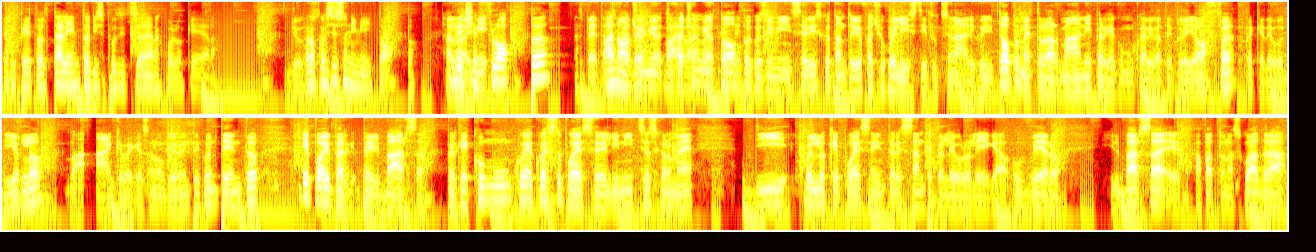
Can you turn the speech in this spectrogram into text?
ripeto, il talento a disposizione era quello che era. Giusto. Però questi sono i miei top. Allora, Invece miei- flop... Aspetta, Ah, ti no, faccio, beh, il mio, vai, faccio vai, il mio vai, top così mi inserisco, tanto io faccio quelli istituzionali, quindi top metto l'Armani perché comunque è arrivato ai playoff, perché devo dirlo, ma anche perché sono ovviamente contento, e poi per, per il Barça, perché comunque questo può essere l'inizio secondo me di quello che può essere interessante per l'Eurolega, ovvero il Barça è- ha fatto una squadra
